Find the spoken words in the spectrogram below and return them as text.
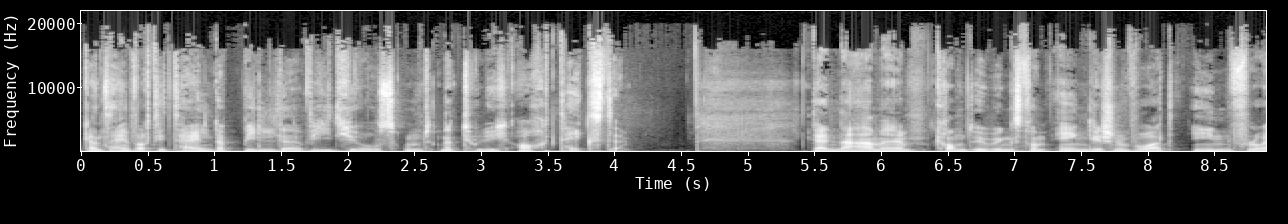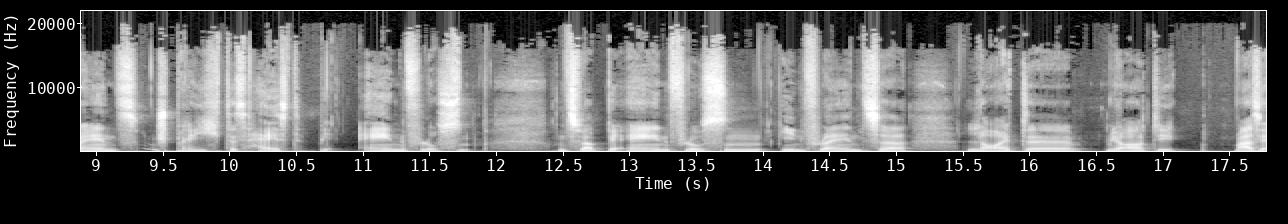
Ganz einfach, die teilen da Bilder, Videos und natürlich auch Texte. Der Name kommt übrigens vom englischen Wort influence, sprich das heißt beeinflussen. Und zwar beeinflussen Influencer Leute, ja, die quasi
